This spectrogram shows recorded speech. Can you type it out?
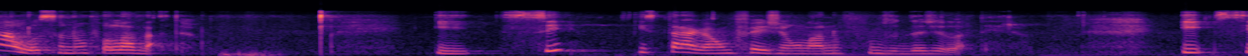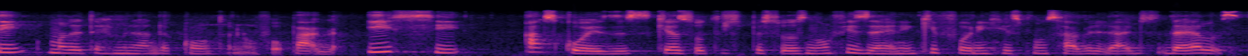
a louça não for lavada? E se estragar um feijão lá no fundo da geladeira? E se uma determinada conta não for paga? E se as coisas que as outras pessoas não fizerem, que forem responsabilidades delas,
